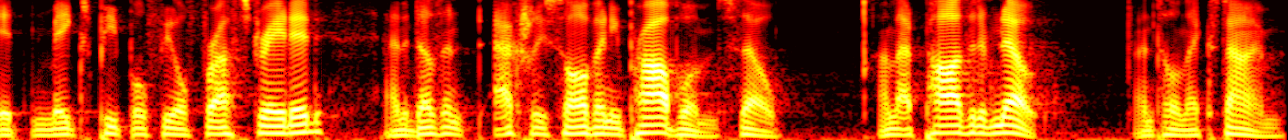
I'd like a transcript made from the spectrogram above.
It makes people feel frustrated and it doesn't actually solve any problems. So, on that positive note, until next time.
